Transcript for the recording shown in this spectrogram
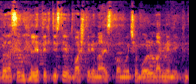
v naslednjih letih tisti v 2014 pa mogoče bolj nagnjeni k,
